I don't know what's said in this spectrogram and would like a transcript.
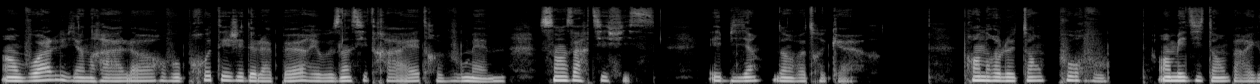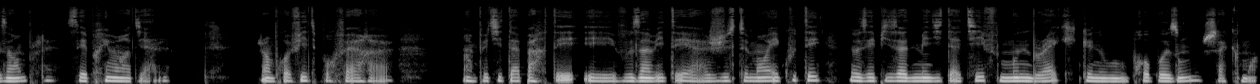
Un voile viendra alors vous protéger de la peur et vous incitera à être vous-même, sans artifice, et bien dans votre cœur. Prendre le temps pour vous, en méditant par exemple, c'est primordial. J'en profite pour faire euh, un petit aparté et vous inviter à justement écouter nos épisodes méditatifs Moonbreak que nous proposons chaque mois.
